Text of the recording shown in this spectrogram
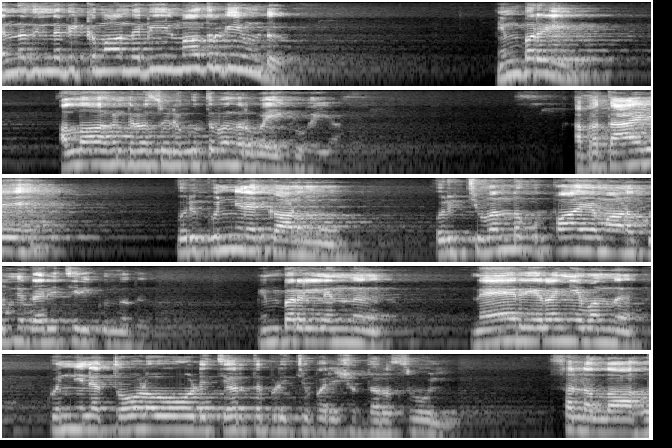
എന്നതിൽ നബിക്ക് മാ നബിയിൽ മാതൃകയുണ്ട്. മിമ്പറിൽ അള്ളാഹുവിന്റെ റസൂൽ കുത്തുബ നിർവഹിക്കുകയാണ്. അപ്പം താഴെ ഒരു കുഞ്ഞിനെ കാണുന്നു. ഒരു ചുവന്ന കുപ്പായമാണ് കുഞ്ഞ് ധരിച്ചിരിക്കുന്നത്. മിമ്പറിൽ നിന്ന് നേരെ ഇറങ്ങി വന്ന് കുഞ്ഞിനെ തോളോട് ചേർത്ത് പിടിച്ചു പരിശുദ്ധ റസൂൽ സല്ലല്ലാഹു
